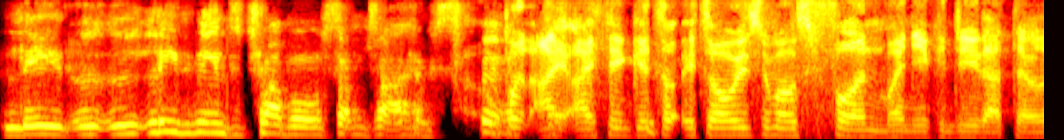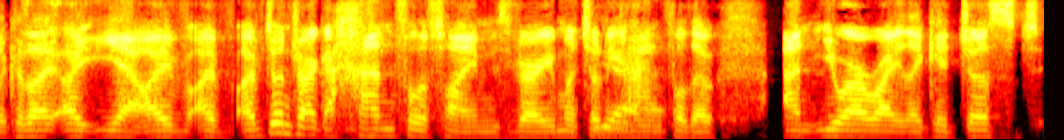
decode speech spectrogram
lead lead me into trouble sometimes. but I, I think it's it's always the most fun when you can do that though because I, I yeah I've, I've I've done drag a handful of times very much only a handful though. And you are right like it just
